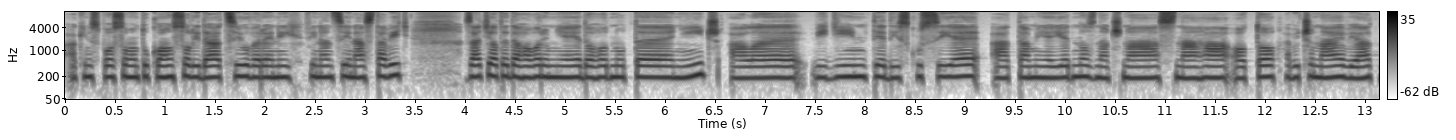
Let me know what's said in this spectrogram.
akým spôsobom tú konsolidáciu verejných financií nastaviť. Zatiaľ teda hovorím, nie je dohodnuté nič, ale vidím tie diskusie diskusie a tam je jednoznačná snaha o to, aby čo najviac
